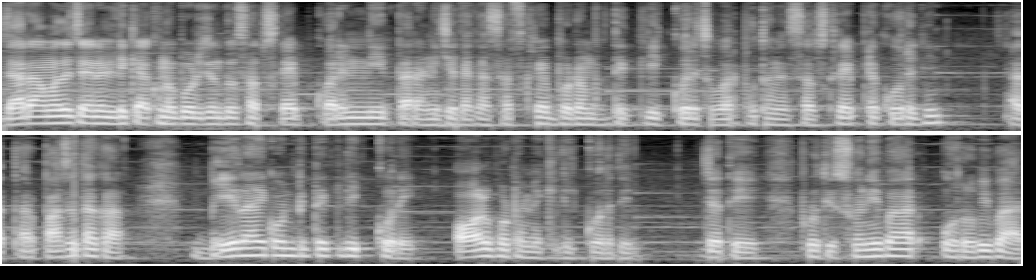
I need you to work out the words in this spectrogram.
যারা আমাদের চ্যানেলটিকে এখনও পর্যন্ত সাবস্ক্রাইব করেননি, তারা নিচে থাকা সাবস্ক্রাইব বাটনটিতে ক্লিক করে সবার প্রথমে সাবস্ক্রাইবটা করে দিন, আর তার পাশে থাকা বেল আইকনটিতে ক্লিক করে অল বাটনে ক্লিক করে দিন, যাতে প্রতি শনিবার ও রবিবার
